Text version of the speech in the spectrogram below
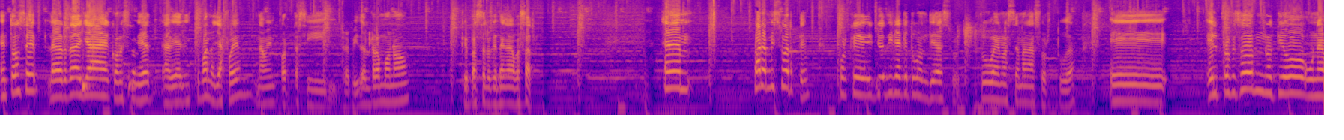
entonces, la verdad ya con eso había, había dicho, bueno, ya fue, no me importa si repito el ramo o no, que pase lo que tenga que pasar. Em, para mi suerte, porque yo diría que tuve un día, tuve una semana sortuda, eh, el profesor nos dio una-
